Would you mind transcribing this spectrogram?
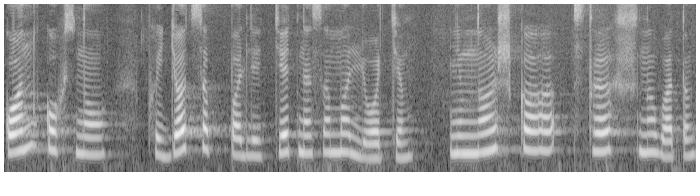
конкурс, но придется полететь на самолете. Немножко страшновато.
